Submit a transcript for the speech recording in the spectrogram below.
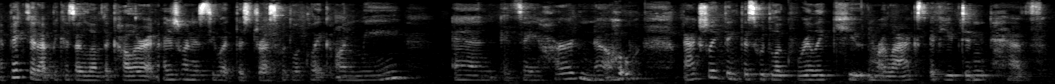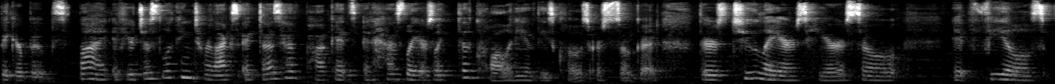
I picked it up because I love the color and I just wanted to see what this dress would look like on me and it's a hard no. I actually think this would look really cute and relaxed if you didn't have bigger boobs. But if you're just looking to relax, it does have pockets, it has layers, like the quality of these clothes are so good. There's two layers here, so it feels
